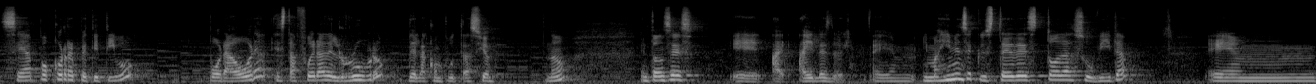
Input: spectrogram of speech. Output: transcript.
sea poco repetitivo por ahora está fuera del rubro de la computación, ¿no? Entonces, eh, ahí, les doy. Em, imagínense que ustedes toda su vida em,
